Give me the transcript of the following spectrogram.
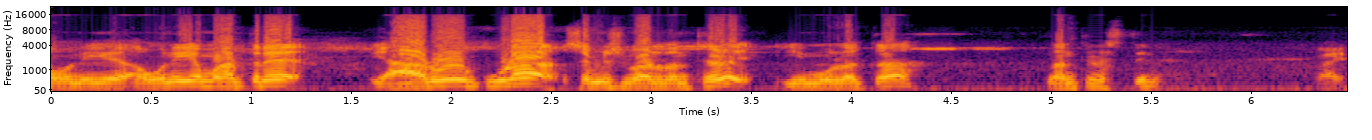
ಅವನಿಗೆ ಅವನಿಗೆ ಮಾತ್ರ ಯಾರೂ ಕೂಡ ಶ್ರಮಿಸಬಾರ್ದು ಅಂತ ಹೇಳಿ ಈ ಮೂಲಕ ನಾನು ತಿಳಿಸ್ತೀನಿ. ಬಾಯ್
